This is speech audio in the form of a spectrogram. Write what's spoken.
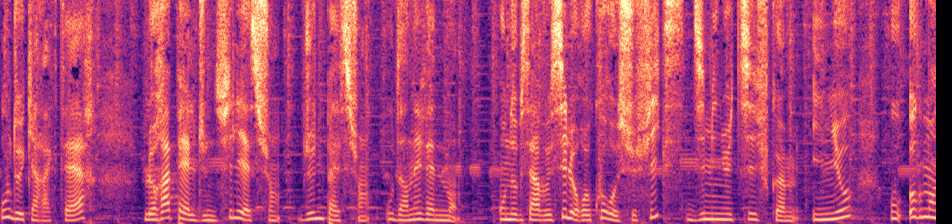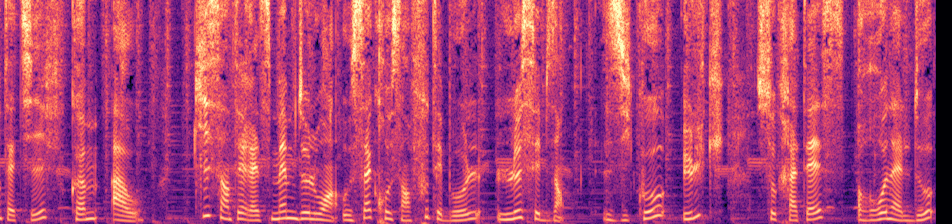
ou de caractère, le rappel d'une filiation, d'une passion ou d'un événement. On observe aussi le recours aux suffixes, diminutifs comme igno ou augmentatifs comme ao. Qui s'intéresse même de loin au sacro-saint football le sait bien. Zico, Hulk, Socrates, Ronaldo,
